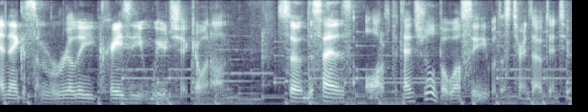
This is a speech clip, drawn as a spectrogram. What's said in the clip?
and then get some really crazy weird shit going on. So this has a lot of potential but we'll see what this turns out into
